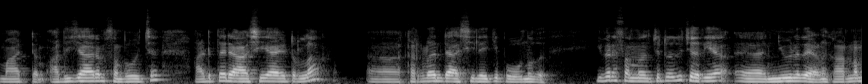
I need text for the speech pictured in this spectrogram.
മാറ്റം അതിചാരം സംഭവിച്ച് അടുത്ത രാശിയായിട്ടുള്ള ആ, കർക്കിടകൻ രാശിയിലേക്ക് പോകുന്നത് ഇവരെ സംബന്ധിച്ചിട്ട് ഒരു ചെറിയ ന്യൂനതയാണ്. കാരണം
